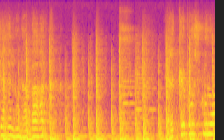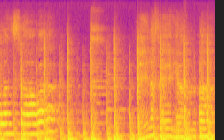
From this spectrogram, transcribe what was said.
Aquella del Luna Park. El crepúsculo avanzaba de la feria al bar.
